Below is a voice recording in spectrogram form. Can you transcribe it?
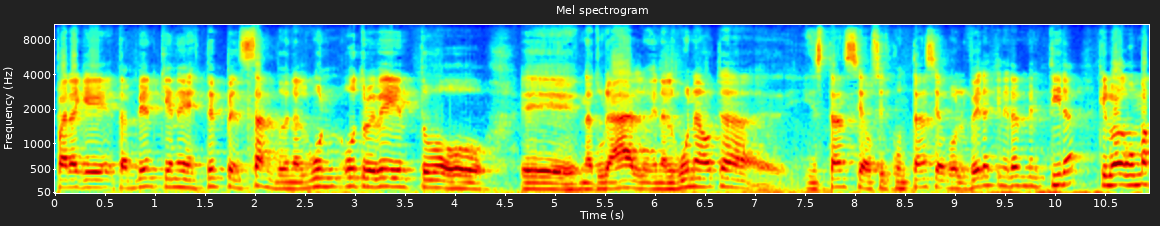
para que también quienes estén pensando en algún otro evento o, eh, natural, en alguna otra eh, instancia o circunstancia, volver a generar mentiras, que lo haga más,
